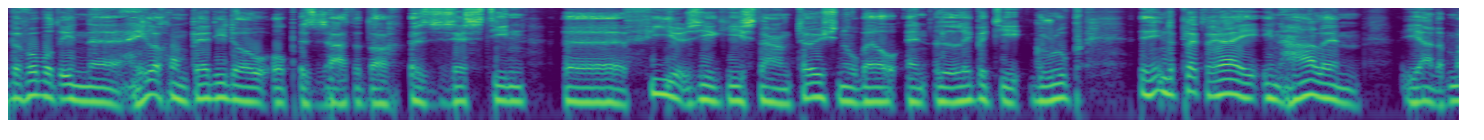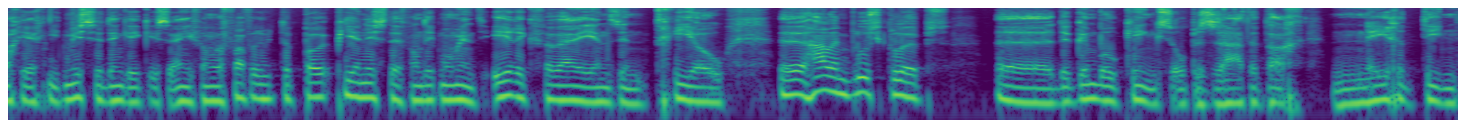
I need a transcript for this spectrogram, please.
Bijvoorbeeld in uh, Perdido op zaterdag eh, 16 eh, vier zie ik hier staan. Teus Nobel en Liberty Group. In de pletterij in Haarlem. Ja, dat mag je echt niet missen, denk ik. Is een van mijn favoriete pianisten van dit moment. Erik Verwij en zijn trio. Eh, Haarlem Blues Clubs. eh, de Gumbo Kings op zaterdag 19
